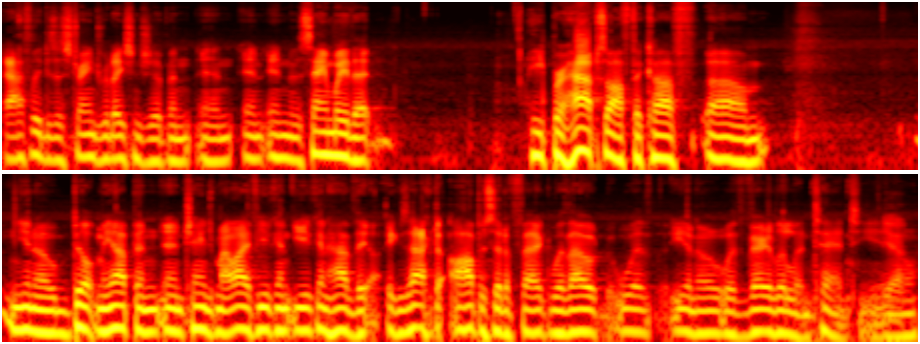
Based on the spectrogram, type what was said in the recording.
athlete is a strange relationship, and and and in the same way that he perhaps off the cuff, um, you know, built me up and, and changed my life. You can you can have the exact opposite effect without with you know with very little intent. You Yeah, know,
